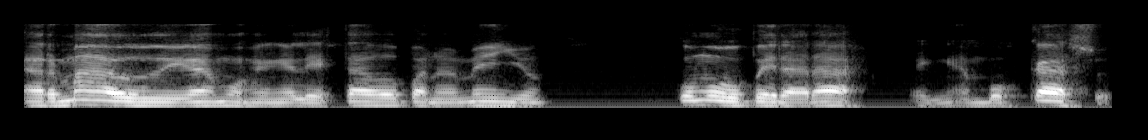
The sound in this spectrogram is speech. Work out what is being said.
armado, digamos, en el Estado panameño, cómo operará en ambos casos.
